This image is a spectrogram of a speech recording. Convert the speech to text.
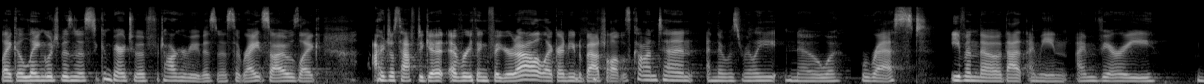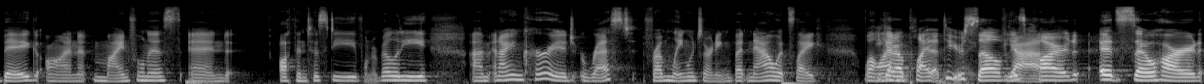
like a language business compared to a photography business right so i was like i just have to get everything figured out like i need to batch all this content and there was really no rest even though that i mean i'm very big on mindfulness and authenticity, vulnerability. Um, and I encourage rest from language learning. But now it's like, well, you gotta I'm- apply that to yourself. Yeah. It's hard. It's so hard,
